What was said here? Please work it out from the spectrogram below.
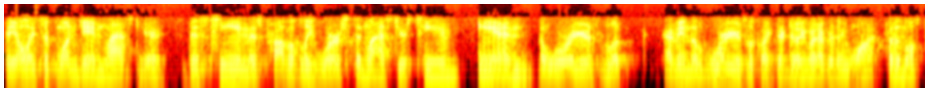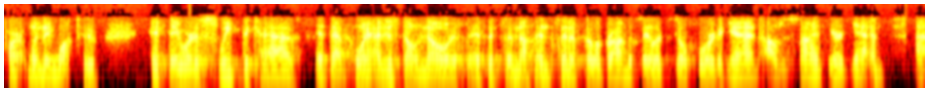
they only took one game last year. This team is probably worse than last year's team, and the Warriors look. I mean, the Warriors look like they're doing whatever they want for the most part when they want to. If they were to sweep the Cavs at that point, I just don't know if, if it's enough incentive for LeBron to say, let's go for it again. I'll just sign here again. I,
